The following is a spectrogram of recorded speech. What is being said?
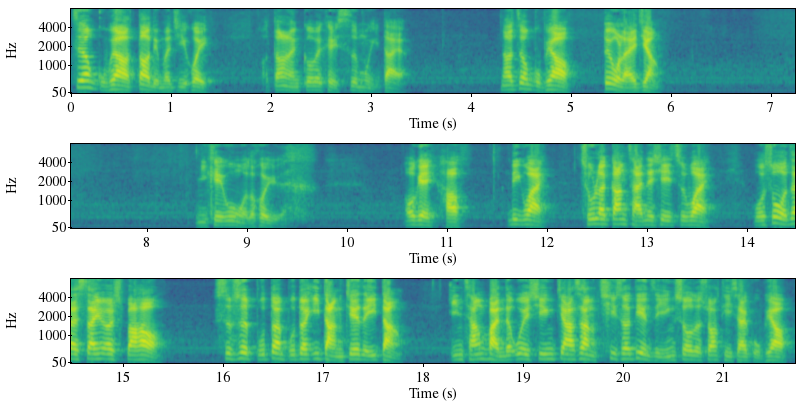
这种股票到底有没有机会？当然各位可以拭目以待啊。那这种股票对我来讲。你可以问我的会员，OK，好。另外，除了刚才那些之外，我说我在三月二十八号，是不是不断不断一档接着一档，隐藏版的卫星加上汽车电子营收的双题材股票？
